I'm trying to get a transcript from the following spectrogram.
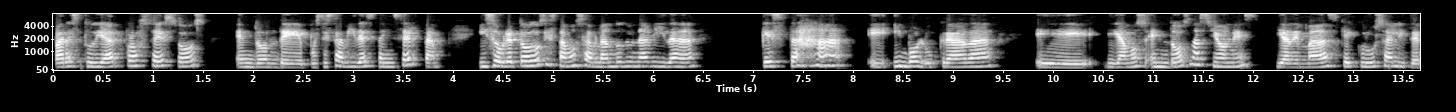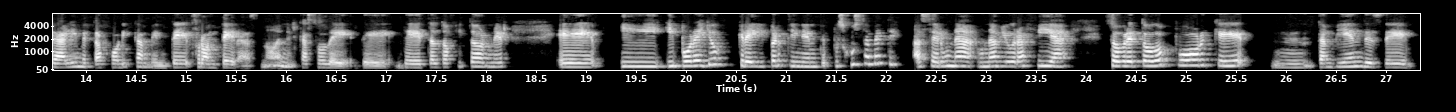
para estudiar procesos en donde pues esa vida está inserta. Y sobre todo si estamos hablando de una vida que está eh, involucrada, eh, digamos, en dos naciones y además que cruza literal y metafóricamente fronteras, ¿no? En el caso de, de, de Turner. Eh, y, por ello creí pertinente, pues justamente, hacer una, una biografía, sobre todo porque mm, también desde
